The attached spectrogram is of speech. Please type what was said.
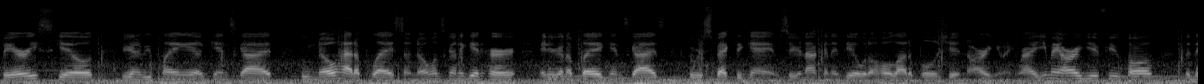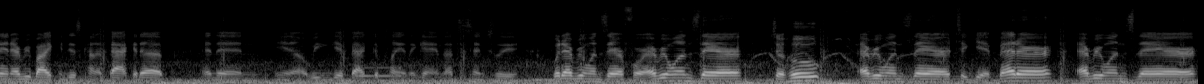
very skilled. You're going to be playing against guys who know how to play, so no one's going to get hurt. And you're going to play against guys who respect the game, so you're not going to deal with a whole lot of bullshit and arguing, right? You may argue a few calls, but then everybody can just kind of back it up, and then, you know, we can get back to playing the game. That's essentially what everyone's there for. Everyone's there to hoop. Everyone's there to get better. Everyone's there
